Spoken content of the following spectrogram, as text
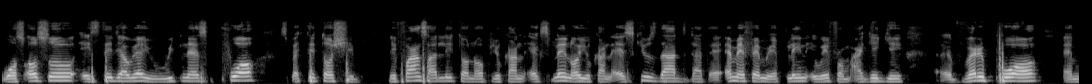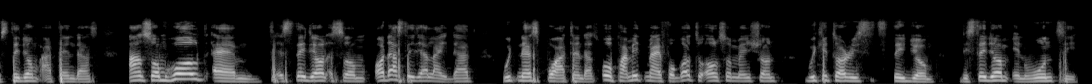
was also a stadium where you witness poor spectatorship the fans hardly turn up. You can explain or you can excuse that that uh, MFM were playing away from Agege, uh, very poor um, stadium attendance, and some hold um, stadium, some other stadium like that witness poor attendance. Oh, permit me, I forgot to also mention Wikki Tourist Stadium, the stadium in Wonti.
